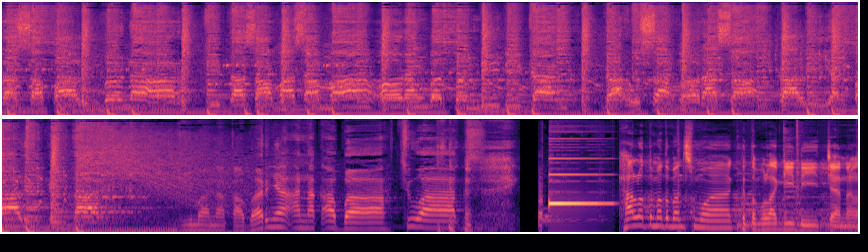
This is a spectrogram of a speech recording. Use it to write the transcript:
merasa paling benar Kita sama-sama orang berpendidikan Gak usah merasa kalian paling pintar Gimana kabarnya anak abah? Cuak Halo teman-teman semua, ketemu lagi di channel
